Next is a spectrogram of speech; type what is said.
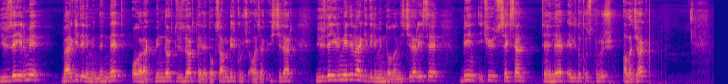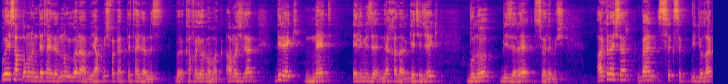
%20 vergi diliminde net olarak 1404 TL 91 kuruş alacak işçiler %27 vergi diliminde olan işçiler ise 1280 TL 59 kuruş alacak. Bu hesaplamanın detaylarını Uygar abi yapmış fakat detaylarını böyle kafa yormamak amacıyla direkt net elimize ne kadar geçecek bunu bizlere söylemiş. Arkadaşlar ben sık sık videolar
